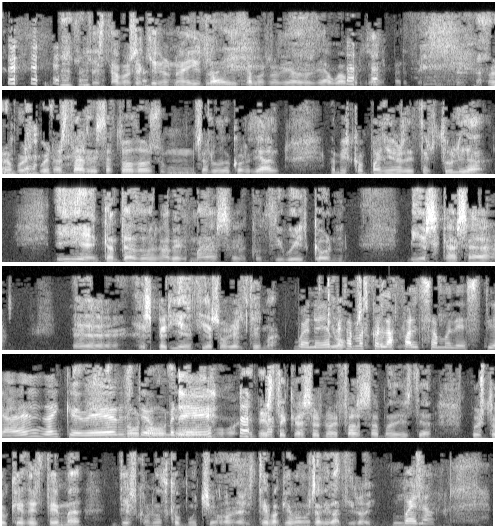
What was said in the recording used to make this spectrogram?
Estamos aquí en una isla y estamos rodeados de agua por todas partes. Bueno, pues buenas tardes a todos, un saludo cordial a mis compañeros de tertulia y encantado una vez más de contribuir con mi escasa eh, experiencia sobre el tema. Bueno, ya empezamos con la falsa modestia, ¿eh? No hay que ver este hombre. en este caso no hay falsa modestia, puesto que del tema desconozco mucho el tema que vamos a debatir hoy. Bueno,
